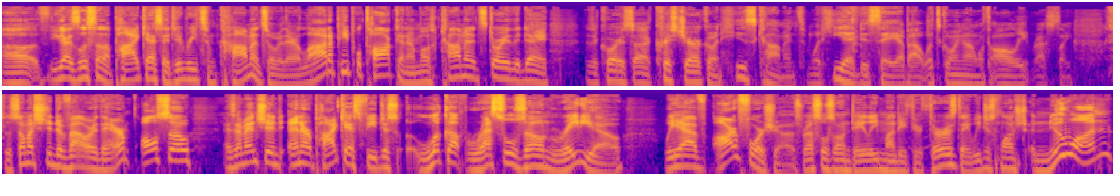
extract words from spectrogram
Uh, if you guys listen to the podcast, I did read some comments over there. A lot of people talking. Our most commented story of the day is, of course, uh, Chris Jericho and his comments and what he had to say about what's going on with All Elite Wrestling. So, so much to devour there. Also, as I mentioned in our podcast feed, just look up WrestleZone Radio, we have our four shows, WrestleZone Daily, Monday through Thursday. We just launched a new one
